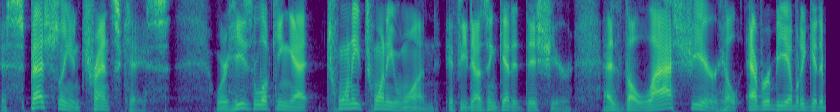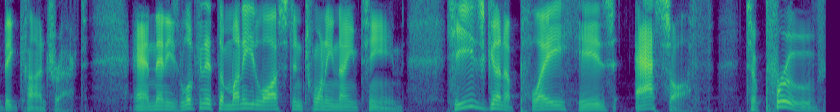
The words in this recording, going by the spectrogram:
especially in Trent's case where he's looking at 2021, if he doesn't get it this year, as the last year he'll ever be able to get a big contract. And then he's looking at the money lost in 2019. He's going to play his ass off to prove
